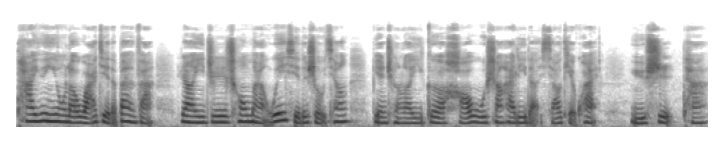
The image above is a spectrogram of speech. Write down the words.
他运用了瓦解的办法，让一支充满威胁的手枪变成了一个毫无伤害力的小铁块，于是他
